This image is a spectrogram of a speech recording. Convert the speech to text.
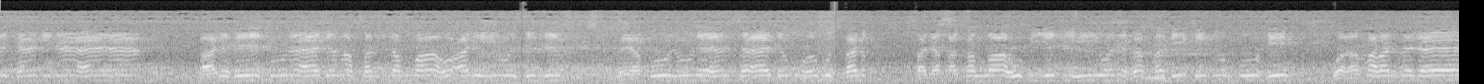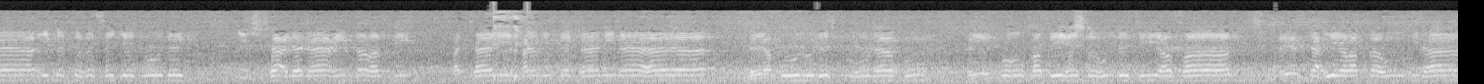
مكاننا هذا. قال فيأتون آدم صلى الله عليه وسلم فيقولون أنت آدم أبو الخلق خلقك الله بيده ونفخ فيك من روحه وأمر الملائكة فسجدوا لك. اشفع لنا عند ربك حتى ريح من مكاننا هذا. فيقول لست هناكم فيذكر خطيئته التي أصاب فيستحيي ربه منها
